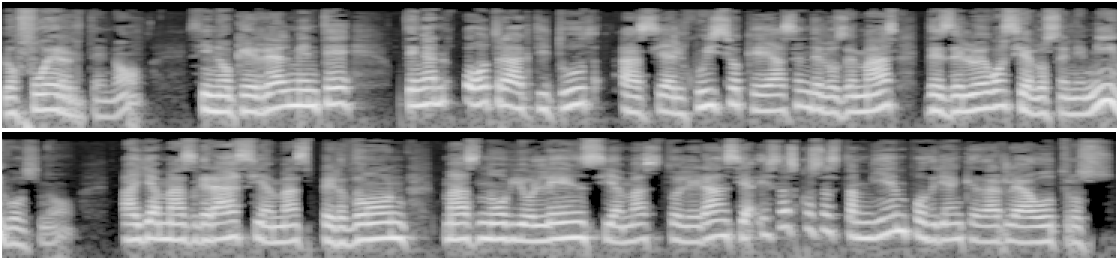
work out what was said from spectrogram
lo fuerte, ¿no? Sino que realmente tengan otra actitud hacia el juicio que hacen de los demás, desde luego hacia los enemigos, ¿no? Haya más gracia, más perdón, más no violencia, más tolerancia. Esas cosas también podrían quedarle a otros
